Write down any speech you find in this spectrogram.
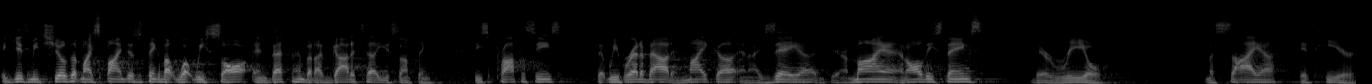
It gives me chills up my spine just to think about what we saw in Bethlehem, but I've got to tell you something. These prophecies that we've read about in Micah and Isaiah and Jeremiah and all these things, they're real. Messiah is here,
